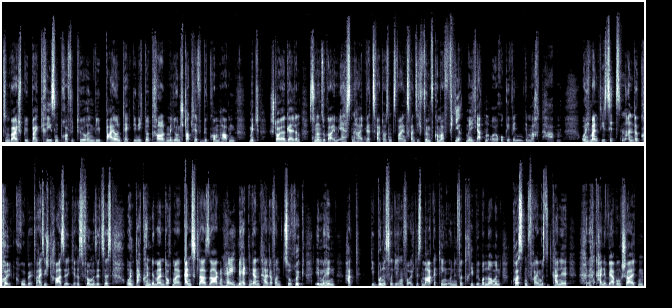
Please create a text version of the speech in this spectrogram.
zum Beispiel bei Krisenprofiteuren wie BioNTech, die nicht nur 300 Millionen Starthilfe bekommen haben mit Steuergeldern, sondern sogar im ersten Halbjahr 2022 5,4 Milliarden Euro Gewinn gemacht haben. Und ich meine, die sitzen an der Goldgrube, so heißt die Straße ihres Firmensitzes, und da könnte man doch mal ganz klar sagen, hey, wir hätten gerne einen Teil davon zurück. Immerhin hat die Bundesregierung für euch das Marketing und den Vertrieb übernommen, kostenfrei, musstet keine, keine Werbung schalten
